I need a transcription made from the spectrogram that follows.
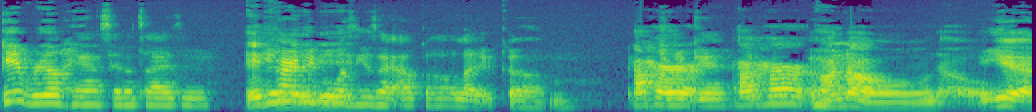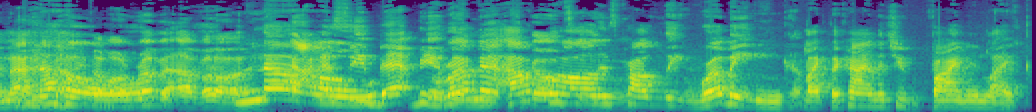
Get real hand sanitizer. If You heard people was using alcohol like um I heard. drinking I heard. Oh no, no. Yeah, not, No. no. talking about rubbing alcohol. No, I can see that being rubbing alcohol is probably rubbing, like the kind that you find in like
